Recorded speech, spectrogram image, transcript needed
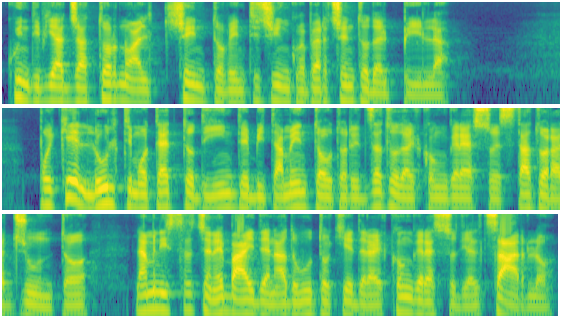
quindi viaggia attorno al 125% del PIL. Poiché l'ultimo tetto di indebitamento autorizzato dal Congresso è stato raggiunto, l'amministrazione Biden ha dovuto chiedere al Congresso di alzarlo.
